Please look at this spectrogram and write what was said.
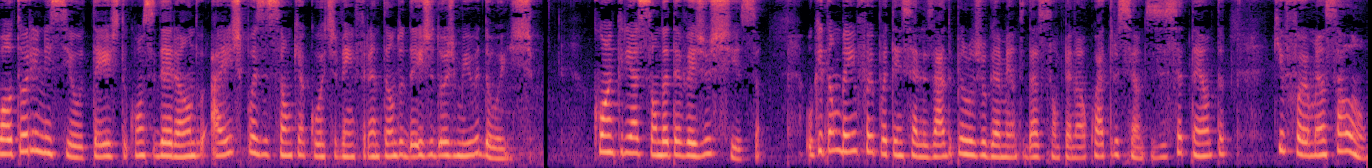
o autor iniciou o texto considerando a exposição que a Corte vem enfrentando desde 2002, com a criação da TV Justiça, o que também foi potencializado pelo julgamento da Ação Penal 470, que foi o mensalão,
